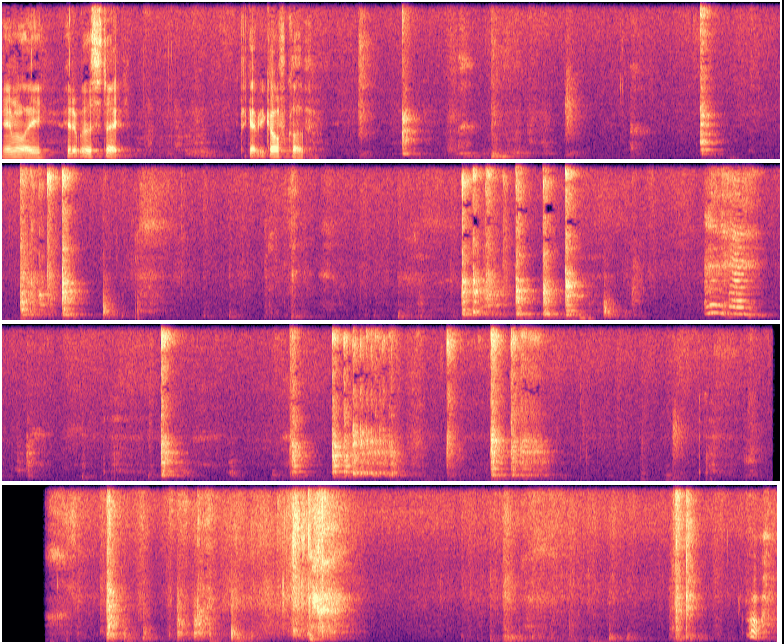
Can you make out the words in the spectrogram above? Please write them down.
Emily, hit it with a stick. Pick up your golf club. oh.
